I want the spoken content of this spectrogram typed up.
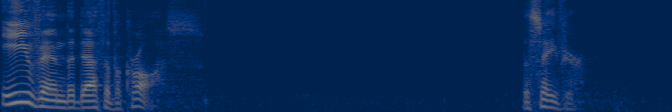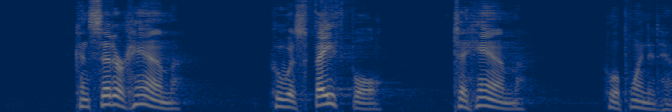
even the death of a cross. The Savior. Consider him who was faithful to him who appointed him.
